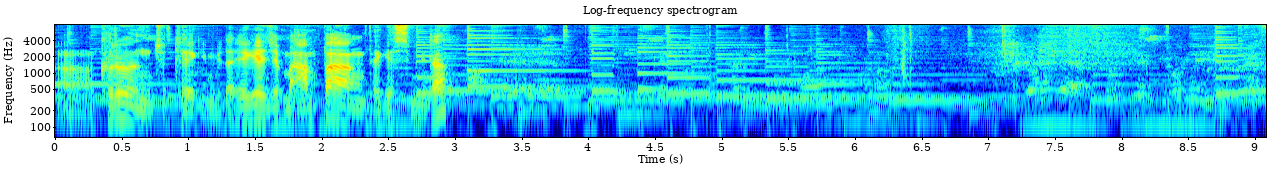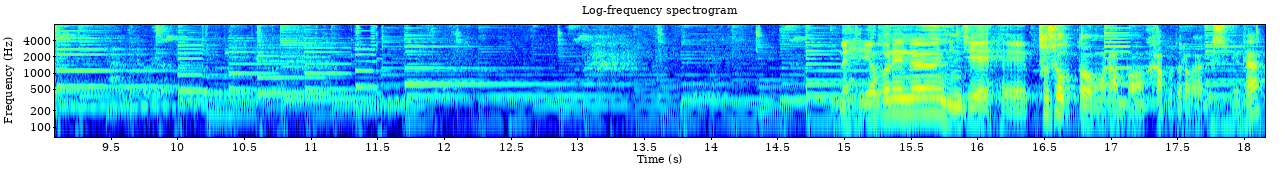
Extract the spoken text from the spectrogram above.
어, 그런 주택입니다. 이게 이제 안방 되겠습니다. 네, 이번에는 이제 에, 부속동을 한번 가보도록 하겠습니다.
